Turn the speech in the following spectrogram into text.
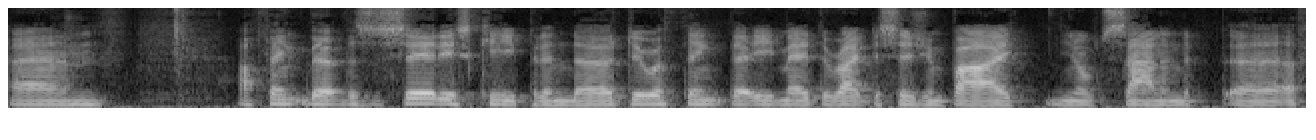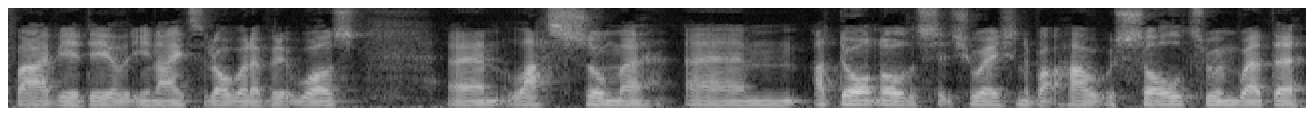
Um, I think that there's a serious keeper in there. Do I think that he made the right decision by you know signing a, a five year deal at United or whatever it was um, last summer? Um, I don't know the situation about how it was sold to him, whether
